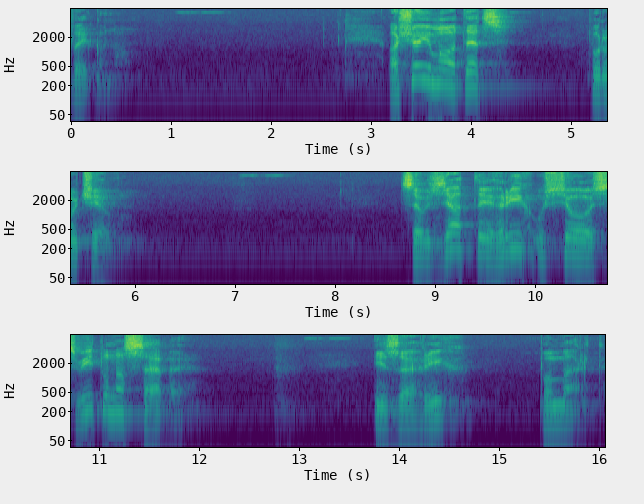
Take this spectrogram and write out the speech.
виконав. А що йому Отець поручив? Це взяти гріх усього світу на себе і за гріх померти.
